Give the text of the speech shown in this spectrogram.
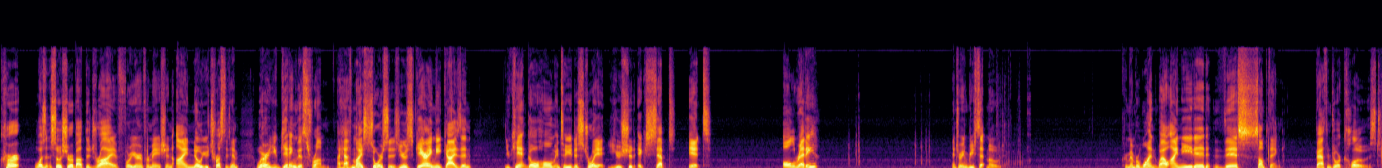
Kurt wasn't so sure about the drive for your information. I know you trusted him. Where are you getting this from? I have my sources. You're scaring me, Kaizen. You can't go home until you destroy it. You should accept it. Already? Entering reset mode. Crew member one. Well, I needed this something. Bathroom door closed.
